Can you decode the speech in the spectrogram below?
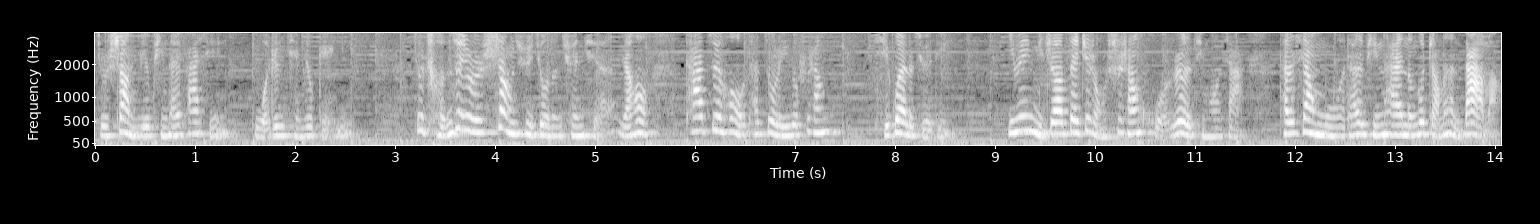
就是上你这个平台发行，我这个钱就给你，就纯粹就是上去就能圈钱。然后他最后他做了一个非常奇怪的决定，因为你知道在这种市场火热的情况下，他的项目他的平台能够长得很大嘛，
